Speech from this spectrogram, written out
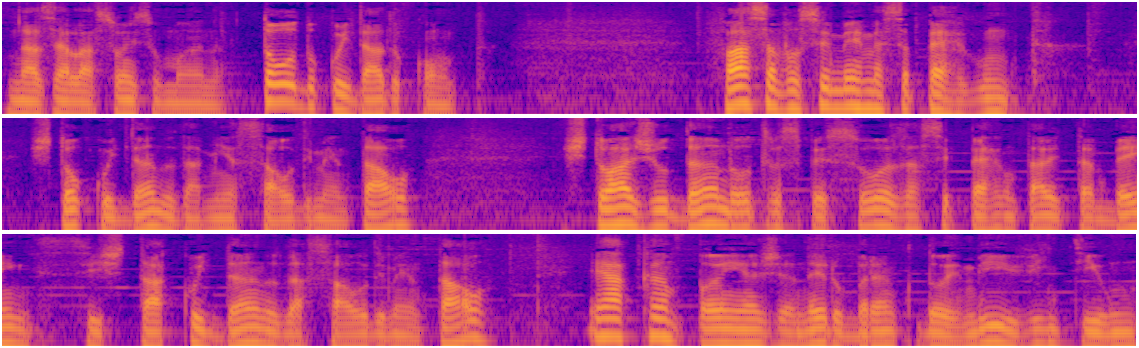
nas relações humanas. Todo cuidado conta. Faça você mesmo essa pergunta: Estou cuidando da minha saúde mental? Estou ajudando outras pessoas a se perguntarem também se está cuidando da saúde mental? É a campanha Janeiro Branco 2021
